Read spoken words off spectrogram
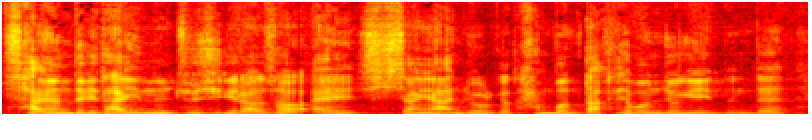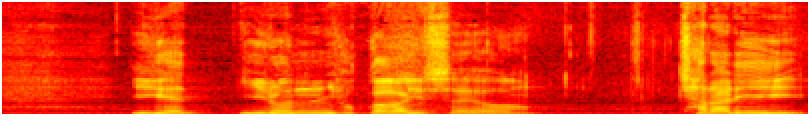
사연들이 다 있는 주식이라서 아예 시장이 안 좋을 것 한 번 딱 해본 적이 있는데 이게 이런 효과가 있어요. 차라리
